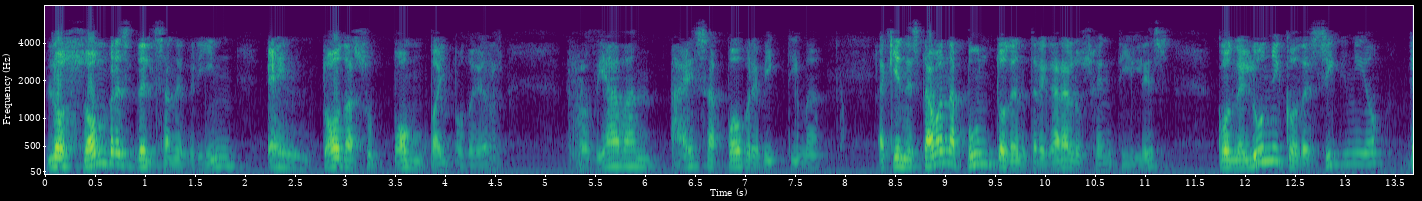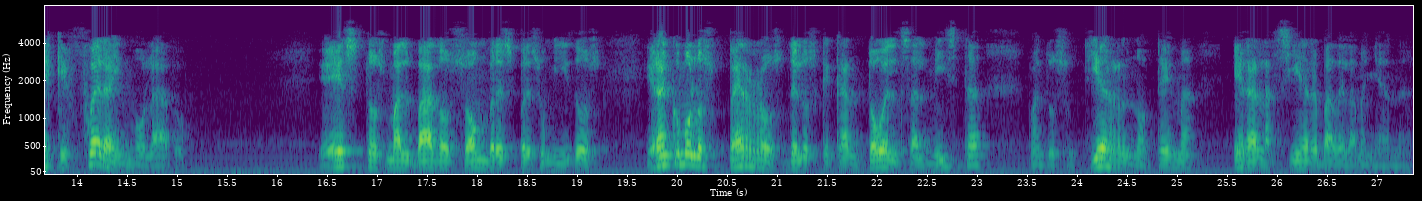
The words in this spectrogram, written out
Los hombres del Sanedrín, en toda su pompa y poder, rodeaban a esa pobre víctima a quien estaban a punto de entregar a los gentiles con el único designio de que fuera inmolado. Estos malvados hombres presumidos eran como los perros de los que cantó el salmista cuando su tierno tema era la sierva de la mañana.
